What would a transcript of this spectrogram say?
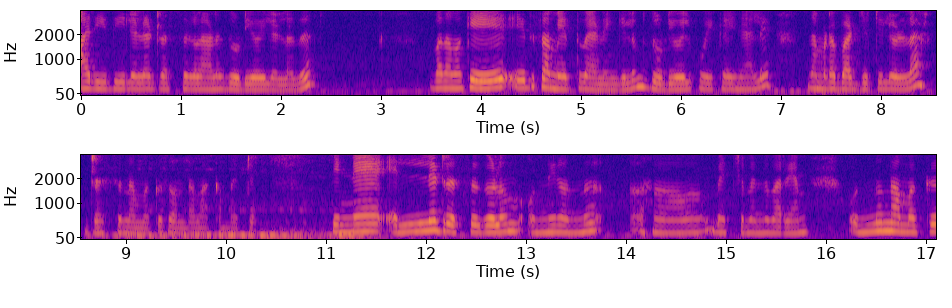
ആ രീതിയിലുള്ള ഡ്രസ്സുകളാണ് സുഡിയോയിലുള്ളത് അപ്പോൾ നമുക്ക് ഏ ഏത് സമയത്ത് വേണമെങ്കിലും സുഡിയോയിൽ പോയി കഴിഞ്ഞാൽ നമ്മുടെ ബഡ്ജറ്റിലുള്ള ഡ്രസ്സ് നമുക്ക് സ്വന്തമാക്കാൻ പറ്റും. പിന്നെ എല്ലാ ഡ്രസ്സുകളും ഒന്നിനൊന്ന് മെച്ചമെന്ന് പറയാം. ഒന്നും നമുക്ക്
